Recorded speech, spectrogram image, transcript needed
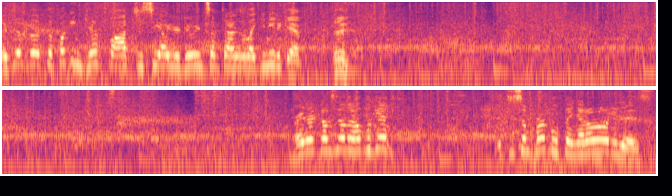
Like the, the, the fucking gift bots just see how you're doing sometimes. They're like, you need a gift. Right here comes another helpful gift. It's just some purple thing. I don't know what it is.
